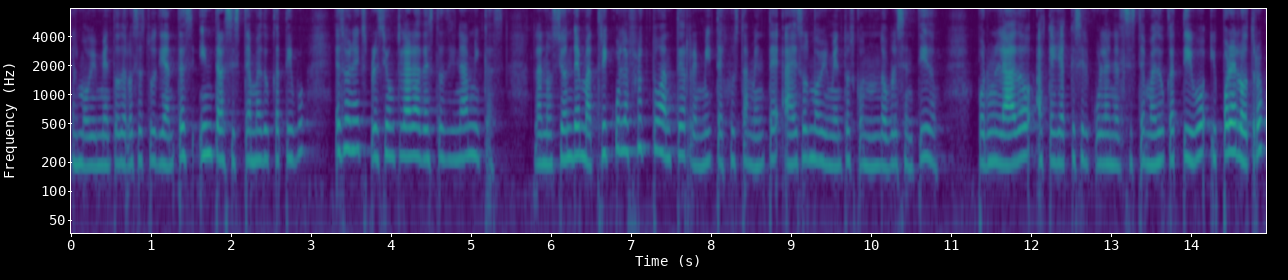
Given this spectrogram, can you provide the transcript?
El movimiento de los estudiantes intrasistema educativo es una expresión clara de estas dinámicas. La noción de matrícula fluctuante remite justamente a esos movimientos con un doble sentido por un lado aquella que circula en el sistema educativo y por el otro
